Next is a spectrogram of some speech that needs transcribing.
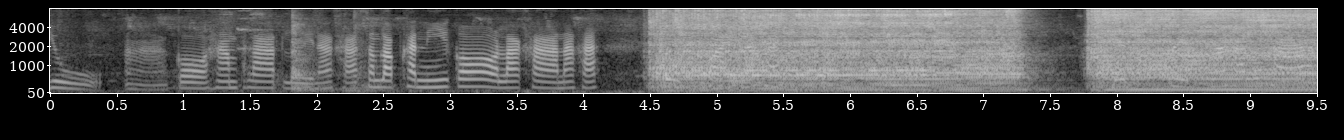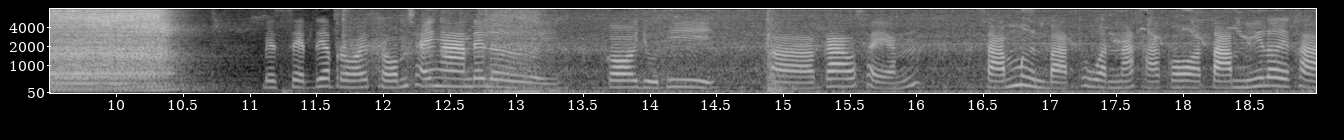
อยู่อ่าก็ห้ามพลาดเลยนะคะสำหรับคันนี้ก็ราคานะคะ เบ็ดเสร็จนะคะลูกค้าเบ็ดเสร็จเรียบร้อยพร้อมใช้งานได้เลย ก็อยู่ที่เก้าแสนสามหมื่นบาททวนนะคะ ก็ตามนี้เลยค่ะ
